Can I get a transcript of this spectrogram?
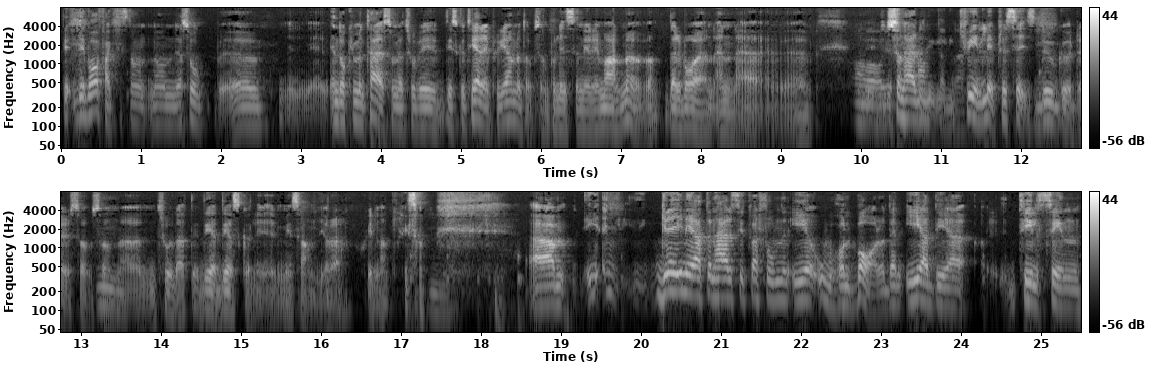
det, det, var faktiskt någon, någon jag såg uh, en dokumentär som jag tror vi diskuterade i programmet också om polisen nere i Malmö va? där det var en, en uh, oh, sån här kvinnlig, precis, do-gooder som, som mm. uh, trodde att det, det skulle minsann göra skillnad. Liksom. Mm. Um, grejen är att den här situationen är ohållbar och den är det till sin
